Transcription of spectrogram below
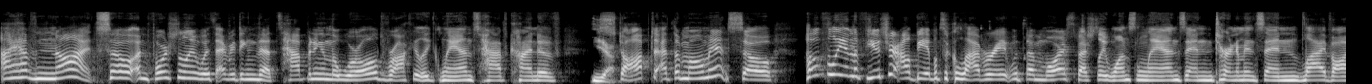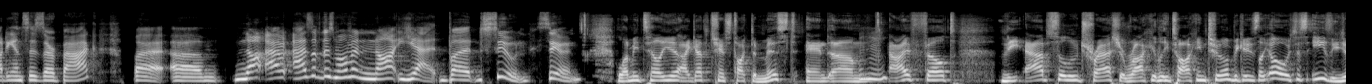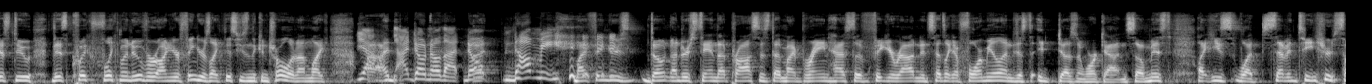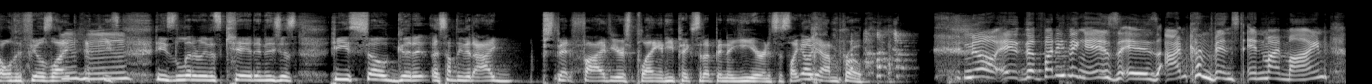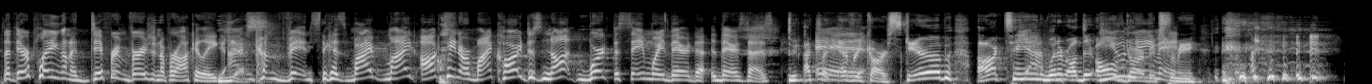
I have not. So, unfortunately, with everything that's happening in the world, Rocket League LANs have kind of yeah. stopped at the moment. So, hopefully, in the future, I'll be able to collaborate with them more, especially once LANs and tournaments and live audiences are back. But um, not as of this moment, not yet, but soon, soon. Let me tell you, I got the chance to talk to Mist, and um, mm-hmm. I felt the absolute trash at Rocket League talking to him because he's like, oh, it's just easy. Just do this quick flick maneuver on your fingers like this using the controller. And I'm like, yeah, I, I don't know that. Nope, I, not me. my fingers don't understand that process that my brain has to figure out. And it says like a formula and just, it doesn't work out. And so Mist, like he's what, 17 years old, it feels like. Mm-hmm. He's, he's literally this kid and he's just, he's so good at something that I spent five years playing and he picks it up in a year and it's just like, oh yeah, I'm pro. No, it, the funny thing is, is I'm convinced in my mind that they're playing on a different version of Rocket League. Yes. I'm convinced because my my Octane or my car does not work the same way their theirs does. Dude, I tried uh, every car: Scarab, Octane, yeah, whatever. They're all garbage for me.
